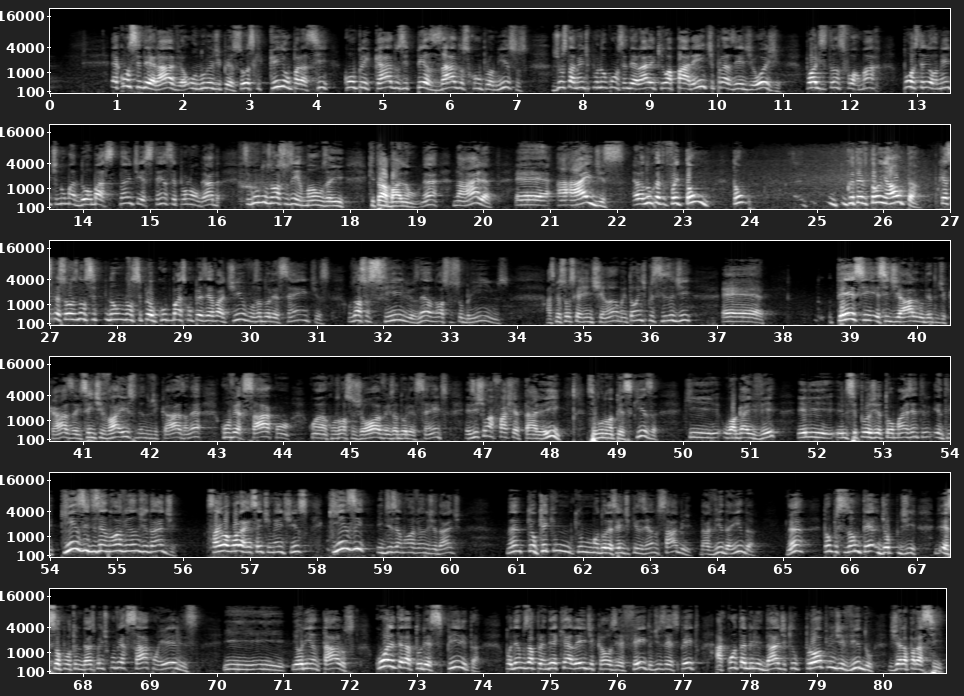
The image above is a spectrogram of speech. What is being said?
É considerável o número de pessoas que criam para si complicados e pesados compromissos, justamente por não considerarem que o aparente prazer de hoje pode se transformar posteriormente numa dor bastante extensa e prolongada. Segundo os nossos irmãos aí que trabalham né, na área, é, a AIDS ela nunca foi tão, tão nunca teve tão em alta porque as pessoas não se, não, não se preocupam mais com preservativo, os adolescentes, os nossos filhos, né, os nossos sobrinhos, as pessoas que a gente ama. Então a gente precisa de é, ter esse, esse diálogo dentro de casa, incentivar isso dentro de casa, né? conversar com, com, a, com os nossos jovens, adolescentes. Existe uma faixa etária aí, segundo uma pesquisa, que o HIV ele, ele se projetou mais entre, entre 15 e 19 anos de idade. Saiu agora recentemente isso, 15 e 19 anos de idade. Né? Que, o que, que, um, que um adolescente de 15 anos sabe da vida ainda? Né? Então precisamos ter de, de, de essas oportunidades para a gente conversar com eles e, e, e orientá-los. Com a literatura espírita, podemos aprender que a lei de causa e efeito diz respeito à contabilidade que o próprio indivíduo gera para si.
